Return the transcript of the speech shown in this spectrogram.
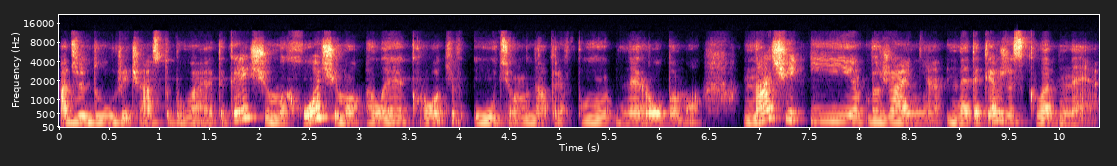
Адже дуже часто буває таке, що ми хочемо, але кроків у цьому напрямку не робимо. Наче і бажання не таке вже складне.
